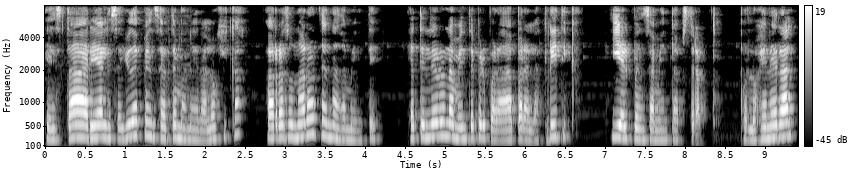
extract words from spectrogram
Esta área les ayuda a pensar de manera lógica, a razonar ordenadamente y a tener una mente preparada para la crítica y el pensamiento abstracto. Por lo general,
